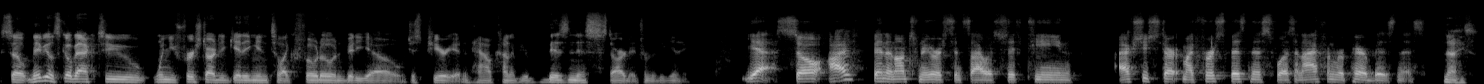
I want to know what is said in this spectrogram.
So maybe let's go back to when you first started getting into like photo and video, just period, and how kind of your business started from the beginning. Yeah. So I've been an entrepreneur since I was 15. I actually start my first business was an iPhone repair business. Nice.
